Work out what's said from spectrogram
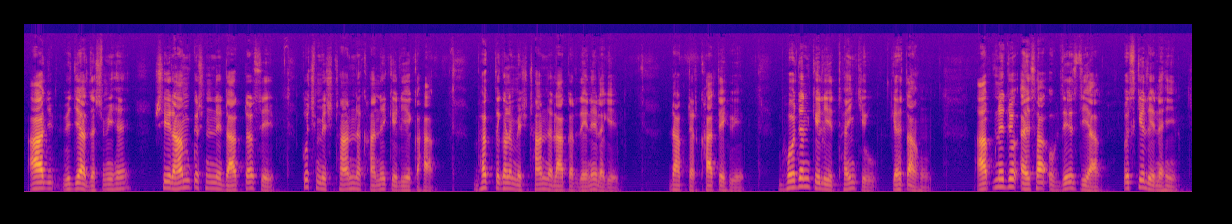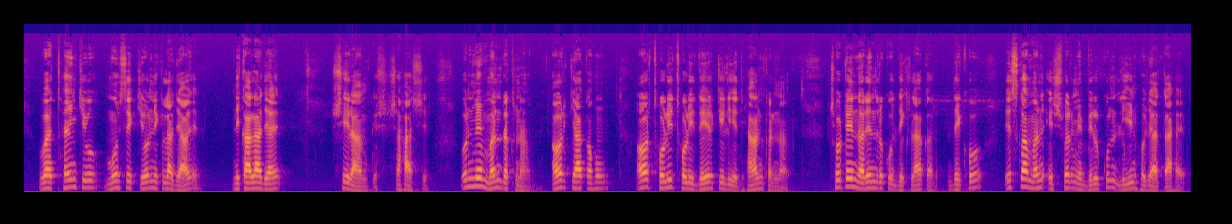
आज विजयादशमी है। श्री रामकृष्ण ने डॉक्टर से कुछ मिष्ठान्न खाने के लिए कहा। भक्तगण मिष्ठान्न लाकर देने लगे। डॉक्टर खाते हुए, भोजन के लिए थैंक यू कहता हूँ। आपने जो ऐसा उपदेश दिया, उसके लिए नहीं। वह थैंक यू मुँह से क्यों निकला जाए? निकाला जाए? श्री राम कृष्ण सहास्य। उनमें मन रखना और क्या कहूँ और थोड़ी थोड़ी देर के लिए ध्यान करना। छोटे नरेंद्र को दिखलाकर, देखो, इसका मन ईश्वर में बिल्कुल लीन हो जाता है,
